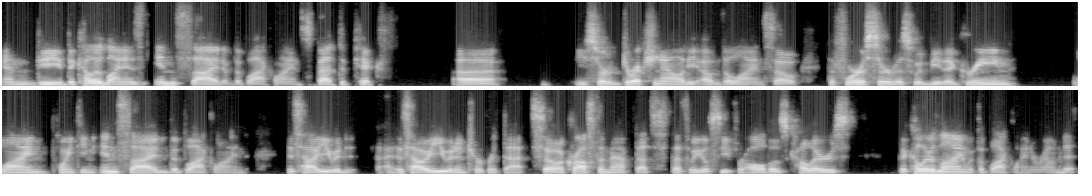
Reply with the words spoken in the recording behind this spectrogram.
and the the colored line is inside of the black line. So that depicts uh, sort of directionality of the line. So the Forest Service would be the green line pointing inside the black line is how you would is how you would interpret that. So across the map, that's that's what you'll see for all those colors, the colored line with the black line around it.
